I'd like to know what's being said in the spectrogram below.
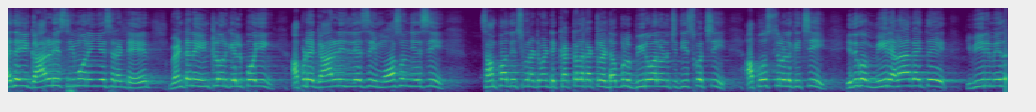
అయితే ఈ గారడీ సీమోన్ ఏం చేశారంటే వెంటనే ఇంట్లోనికి వెళ్ళిపోయి అప్పుడే గారడీ చేసి మోసం చేసి సంపాదించుకున్నటువంటి కట్టల కట్టల డబ్బులు బీరువాల నుంచి తీసుకొచ్చి అపోస్తులకు ఇచ్చి ఇదిగో మీరు ఎలాగైతే వీరి మీద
